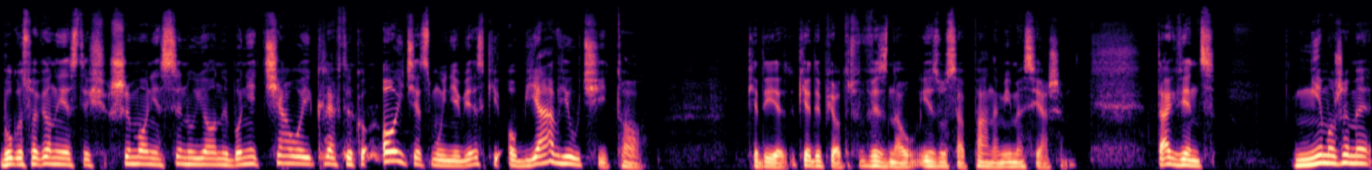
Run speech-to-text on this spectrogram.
Błogosławiony jesteś, Szymonie, synu Jony, bo nie ciało i krew, tylko Ojciec mój niebieski objawił ci to, kiedy, je, kiedy Piotr wyznał Jezusa Panem i Mesjaszem. Tak więc nie możemy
